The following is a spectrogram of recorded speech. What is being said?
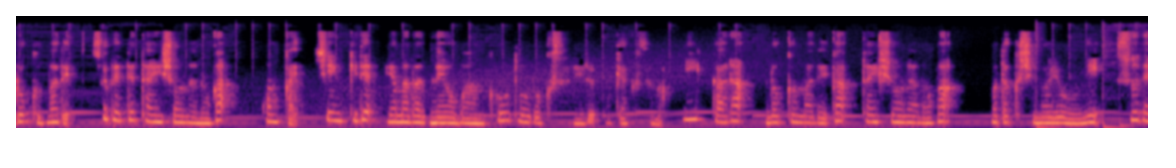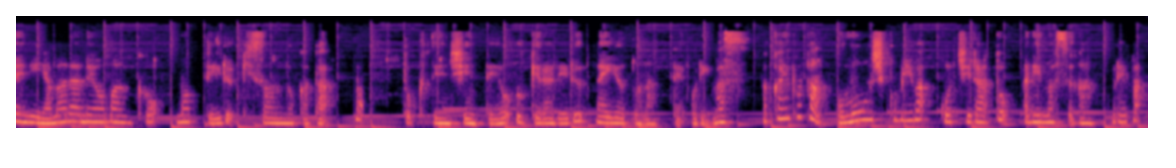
6まで全て対象なのが今回新規で山田ネオバンクを登録されるお客様、2から6までが対象なのが私のように、すでに山田ネオバンクを持っている既存の方の特典申請を受けられる内容となっております。赤いボタン、お申し込みはこちらとありますが、これは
